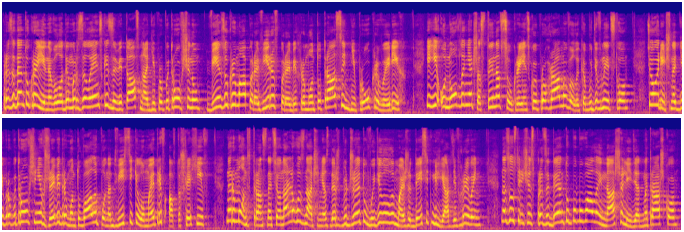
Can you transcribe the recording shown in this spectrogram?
Президент України Володимир Зеленський завітав на Дніпропетровщину. Він, зокрема, перевірив перебіг ремонту траси Дніпро-Кривий Ріг. Її оновлення частина всеукраїнської програми Велике будівництво. Цьогоріч на Дніпропетровщині вже відремонтували понад 200 кілометрів автошляхів. На ремонт транснаціонального значення з держбюджету виділили майже 10 мільярдів гривень. На зустрічі з президентом побувала і наша Лідія Дмитрашко.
